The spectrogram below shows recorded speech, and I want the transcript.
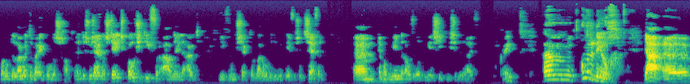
maar op de lange termijn onderschat. Dus we zijn nog steeds positief voor aandelen uit die groeisector, waaronder de Magnificent Seven. Ehm, en wat minder over wat meer cyclische bedrijven. Oké. Ehm, andere dingen nog? Ja, uh,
